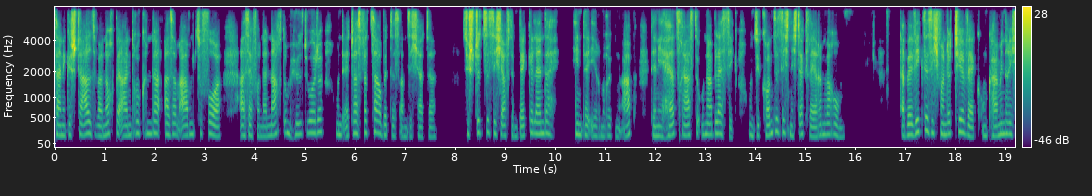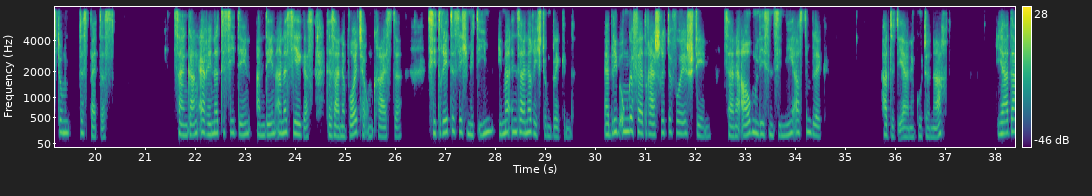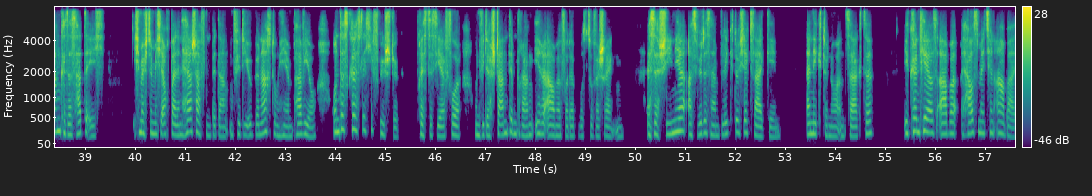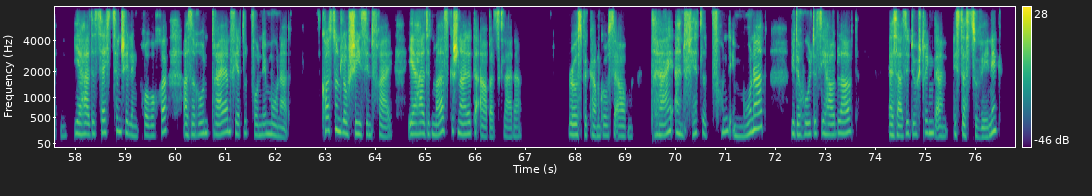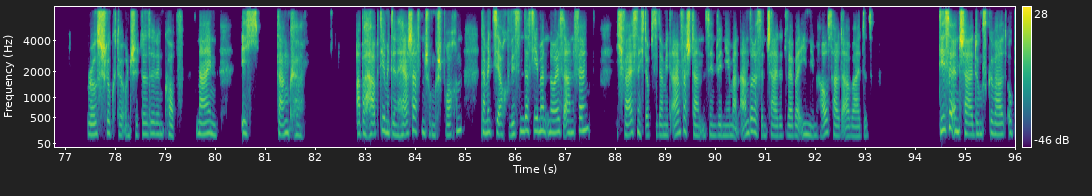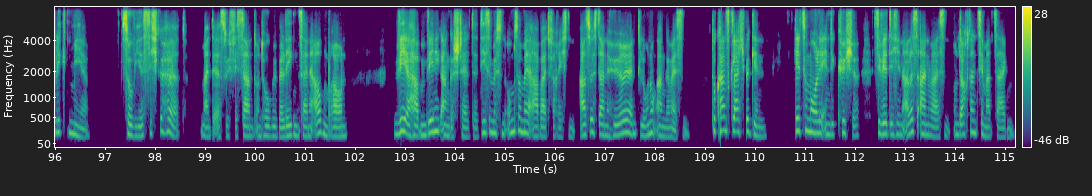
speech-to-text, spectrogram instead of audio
Seine Gestalt war noch beeindruckender als am Abend zuvor, als er von der Nacht umhüllt wurde und etwas Verzaubertes an sich hatte. Sie stützte sich auf dem Bettgeländer hinter ihrem Rücken ab, denn ihr Herz raste unablässig und sie konnte sich nicht erklären, warum. Er bewegte sich von der Tür weg und kam in Richtung des Bettes. Sein Gang erinnerte sie den, an den eines Jägers, der seine Beute umkreiste. Sie drehte sich mit ihm, immer in seine Richtung blickend. Er blieb ungefähr drei Schritte vor ihr stehen. Seine Augen ließen sie nie aus dem Blick. Hattet ihr eine gute Nacht? Ja, danke, das hatte ich. Ich möchte mich auch bei den Herrschaften bedanken für die Übernachtung hier im Pavillon und das köstliche Frühstück, presste sie hervor und widerstand dem Drang, ihre Arme vor der Brust zu verschränken. Es erschien ihr, als würde sein Blick durch ihr Kleid gehen. Er nickte nur und sagte, Ihr könnt hier als Arbe Hausmädchen arbeiten. Ihr erhaltet 16 Schilling pro Woche, also rund dreieinviertel Pfund im Monat. Kost und Logis sind frei. Ihr erhaltet maßgeschneiderte Arbeitskleider. Rose bekam große Augen. Dreieinviertel Pfund im Monat? wiederholte sie halblaut. Er sah sie durchdringend an. Ist das zu wenig? Rose schluckte und schüttelte den Kopf. Nein, ich danke. Aber habt ihr mit den Herrschaften schon gesprochen, damit sie auch wissen, dass jemand Neues anfängt? Ich weiß nicht, ob sie damit einverstanden sind, wenn jemand anderes entscheidet, wer bei ihnen im Haushalt arbeitet. Diese Entscheidungsgewalt obliegt mir, so wie es sich gehört, meinte er suffisant und hob überlegend seine Augenbrauen. Wir haben wenig Angestellte, diese müssen umso mehr Arbeit verrichten, also ist eine höhere Entlohnung angemessen. Du kannst gleich beginnen. Geh zu Molly in die Küche, sie wird dich in alles einweisen und auch dein Zimmer zeigen.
